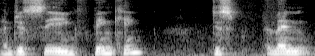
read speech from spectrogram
and just seeing thinking, just, and then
